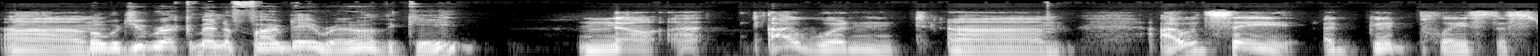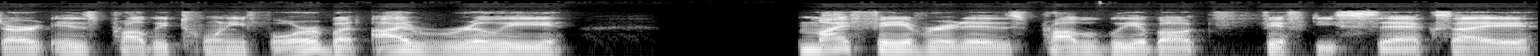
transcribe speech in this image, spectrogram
Um, but would you recommend a five day right out of the gate? No, I, I wouldn't. Um, I would say a good place to start is probably 24, but I really my favorite is probably about 56. I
